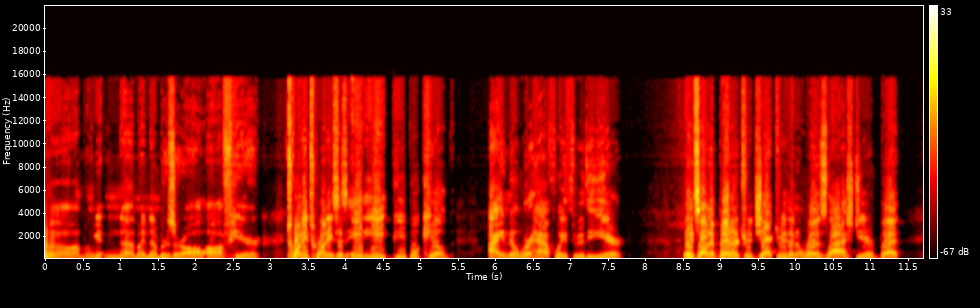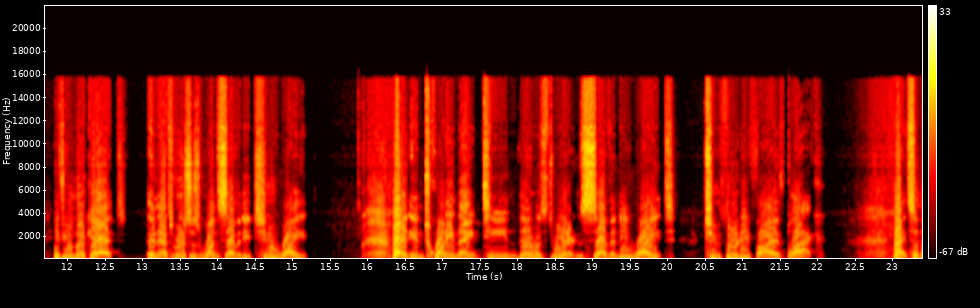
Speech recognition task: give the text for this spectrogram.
Oh, I'm getting uh, my numbers are all off here. 2020 says 88 people killed. I know we're halfway through the year. It's on a better trajectory than it was last year, but if you look at and that's versus 172 white. Right in 2019, there was 370 white, 235 black. Right, so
